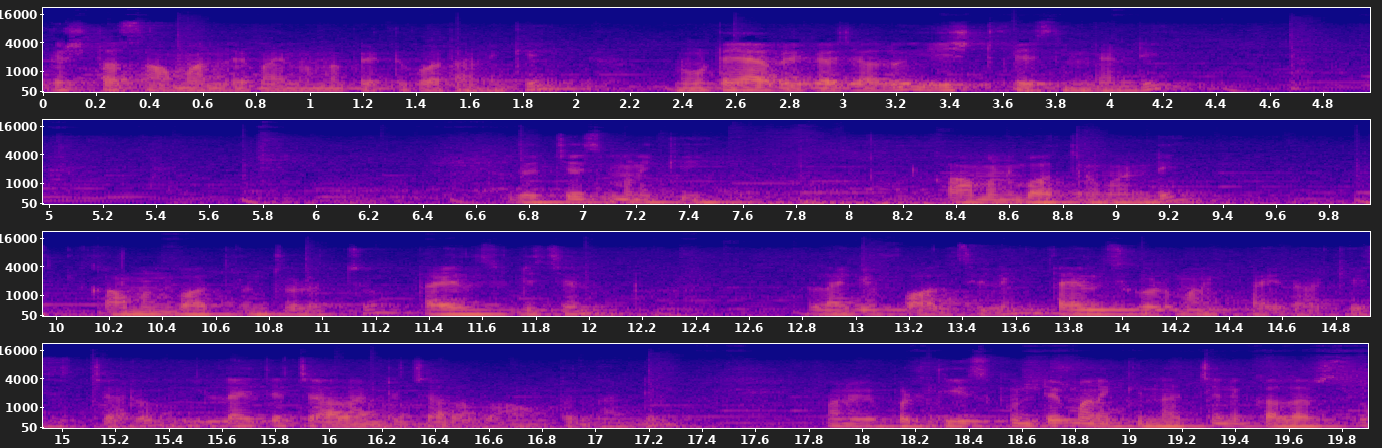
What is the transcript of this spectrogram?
ఎక్స్ట్రా సామాన్లు ఏమైనా ఉన్న పెట్టుకోవడానికి నూట యాభై గజాలు ఈస్ట్ ఫేసింగ్ అండి. ఇది వచ్చేసి మనకి కామన్ బాత్రూమ్ అండి. కామన్ బాత్రూమ్ చూడొచ్చు. టైల్స్ డిజైన్ అలాగే ఫాల్ సీలింగ్ టైల్స్ కూడా మనకి పై దాకేసి ఇచ్చారు ఇల్లు అయితే చాలా అంటే చాలా బాగుంటుందండి. మనం ఇప్పుడు తీసుకుంటే మనకి నచ్చిన కలర్స్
